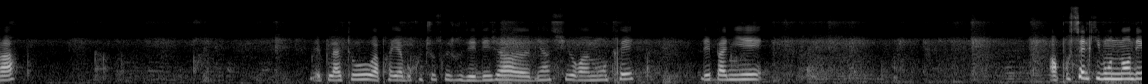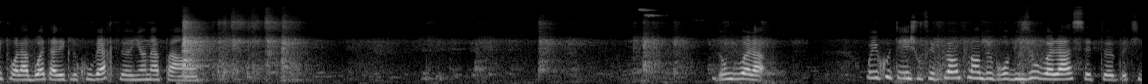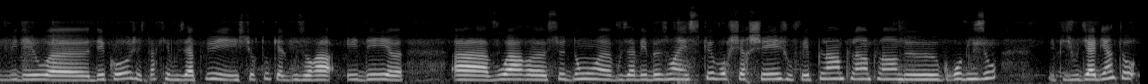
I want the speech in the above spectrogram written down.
Les plateaux, après il y a beaucoup de choses que je vous ai déjà bien sûr euh, montré. Les paniers. Alors pour celles qui vont demander pour la boîte avec le couvercle, il n'y en a pas. hein. Donc voilà. Bon écoutez, je vous fais plein plein de gros bisous. Voilà cette euh, petite vidéo euh, déco. J'espère qu'elle vous a plu et surtout qu'elle vous aura aidé euh, à voir ce dont vous avez besoin et ce que vous recherchez. Je vous fais plein plein plein de gros bisous. Et puis je vous dis à bientôt.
